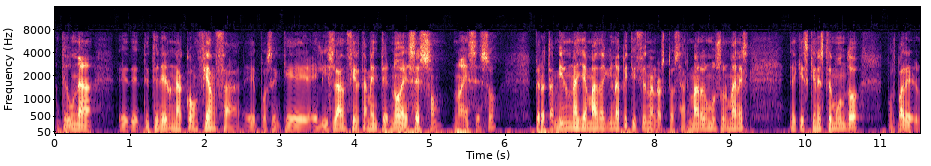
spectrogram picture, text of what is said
de una eh, de, tener una confianza eh, pues en que el Islam ciertamente no es eso, no es eso, pero también una llamada y una petición a nuestros hermanos musulmanes de que es que en este mundo, pues vale,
